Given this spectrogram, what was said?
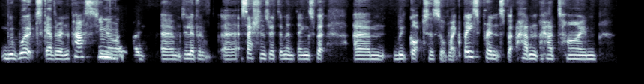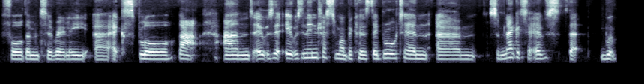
we've worked together in the past. You mm. know, I, I um, delivered uh, sessions with them and things, but um, we've got to sort of like base prints, but hadn't had time for them to really uh, explore that. And it was it was an interesting one because they brought in um, some negatives that were,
